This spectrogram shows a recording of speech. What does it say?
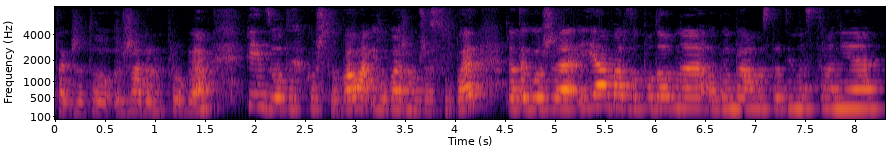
także to żaden problem. 5 zł kosztowała i uważam, że super, dlatego że ja bardzo podobne oglądałam ostatnio na stronie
